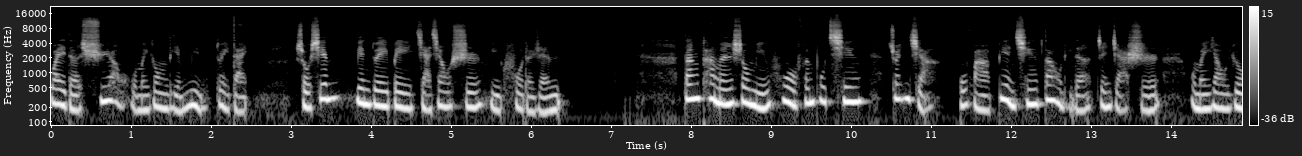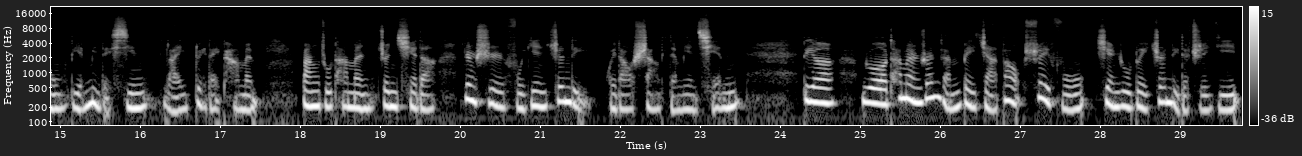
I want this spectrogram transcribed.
外的需要，我们用怜悯对待。首先，面对被假教师迷惑的人，当他们受迷惑，分不清真假。无法辨清道理的真假时，我们要用怜悯的心来对待他们，帮助他们真切的认识福音真理，回到上帝的面前。第二，若他们仍然被假道说服，陷入对真理的质疑，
